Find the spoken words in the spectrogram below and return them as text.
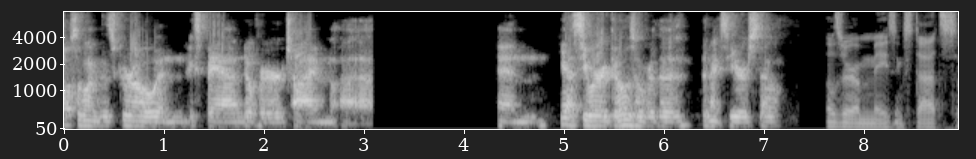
help something like this grow and expand over time, uh, and yeah, see where it goes over the the next year or so. Those are amazing stats.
